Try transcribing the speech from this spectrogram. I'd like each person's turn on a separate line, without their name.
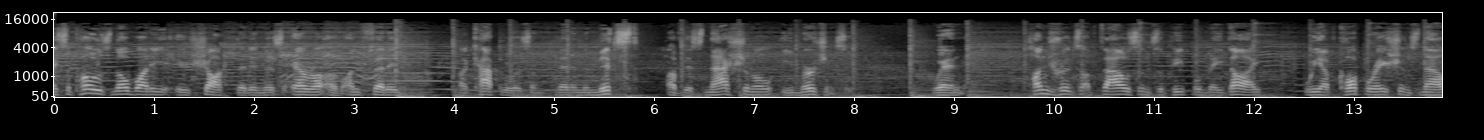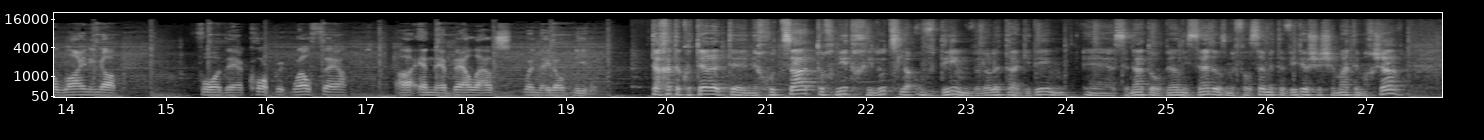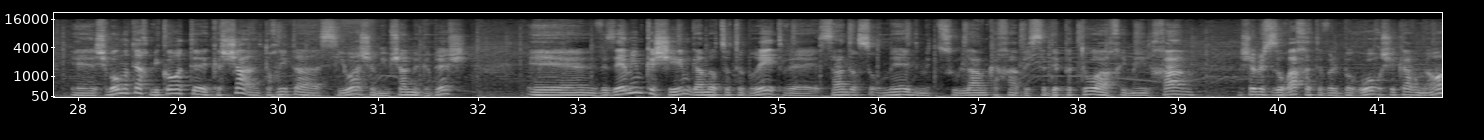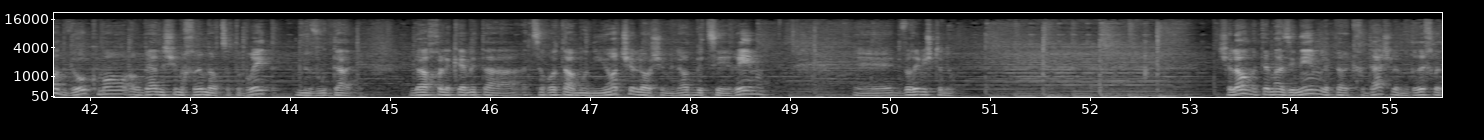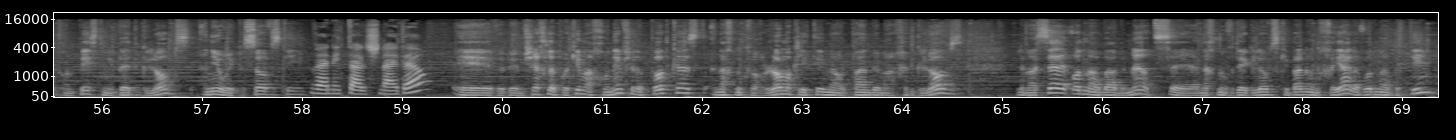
I suppose nobody is shocked that in this era of unfettered uh, capitalism, that in the midst of this national emergency, when hundreds of thousands of people may die, we have corporations now lining up for their corporate welfare uh, and their bailouts when they don't need it.
תחת הכותרת נחוצה תוכנית חילוץ לעובדים ולא לתאגידים, הסנאטור ברני סנדרס מפרסם את הוידאו ששמעתם עכשיו, שבו הוא מותח ביקורת קשה על תוכנית הסיוע שהממשל מגבש. וזה ימים קשים גם בארצות הברית, וסנדרס עומד מצולם ככה בשדה פתוח עם מעיל חם, השמש זורחת אבל ברור שקר מאוד, והוא כמו הרבה אנשים אחרים בארצות הברית מבודד. לא יכול לקיים את ההצהרות ההמוניות שלו שמלאות בצעירים. דברים השתנו. שלום, אתם מאזינים לפרק חדש למדריך לטראמפיסט מבית גלובס, אני אורי פסובסקי.
ואני טל שניידר.
ובהמשך לפרקים האחרונים של הפודקאסט, אנחנו כבר לא מקליטים מהאולפן במערכת גלובס. למעשה, עוד מ-4 במרץ, אנחנו עובדי גלובס קיבלנו הנחיה לעבוד מהבתים,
